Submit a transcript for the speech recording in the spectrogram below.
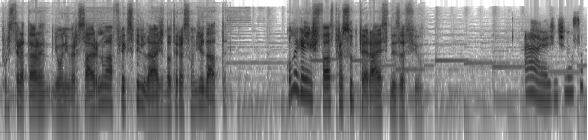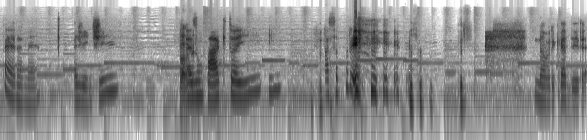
por se tratar de um aniversário, não há flexibilidade da alteração de data. Como é que a gente faz para superar esse desafio? Ah, a gente não supera, né? A gente. Faz um pacto aí e passa por ele. Não, brincadeira.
